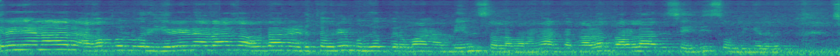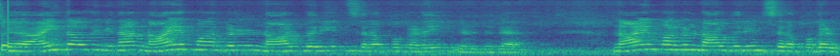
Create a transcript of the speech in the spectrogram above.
இறையனார் அகப்பொருள் ஒரு இறையனராக அவதாரம் எடுத்தவரே முருகப்பெருமான் அப்படின்னு சொல்ல வராங்க. அந்த காலம் வரலாறு செய்தி சொல்லுகிறது. ஸோ ஐந்தாவது வினா நாயன்மார்கள் நால்வரின் சிறப்புகளை எழுதுக. நாயன்மார்கள் நால்வரின் சிறப்புகள்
